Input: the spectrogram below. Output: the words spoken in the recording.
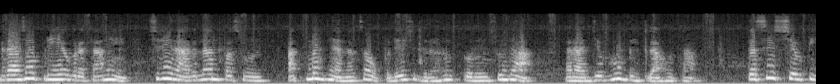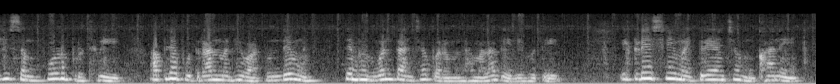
राजा प्रियव्रताने श्री नारदांपासून आत्मज्ञानाचा उपदेश ग्रहण करून सुद्धा राज्यभोग घेतला होता. तसेच शेवटी ही संपूर्ण पृथ्वी आपल्या पुत्रांमध्ये वाटून देऊन ते भगवंतांच्या परमधामाला गेले होते. इकडे श्री मैत्रेयांच्या मुखाने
